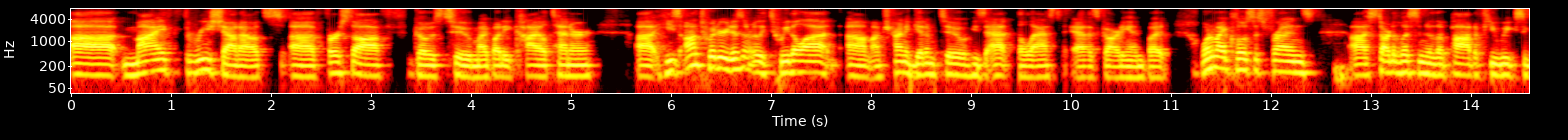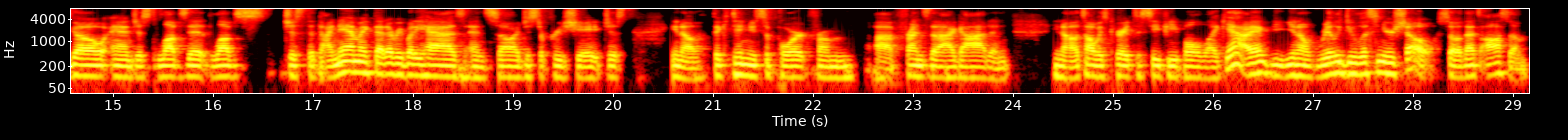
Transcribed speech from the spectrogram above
uh, my three shout outs. Uh, first off goes to my buddy Kyle Tenner. Uh, he's on Twitter. He doesn't really tweet a lot. Um, I'm trying to get him to. He's at the last Asgardian, but one of my closest friends uh, started listening to the pod a few weeks ago and just loves it. Loves just the dynamic that everybody has, and so I just appreciate just you know the continued support from uh, friends that I got and you know it's always great to see people like yeah I you know really do listen to your show so that's awesome.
